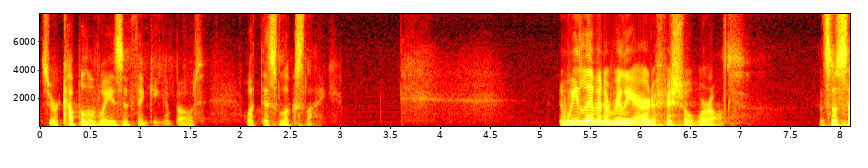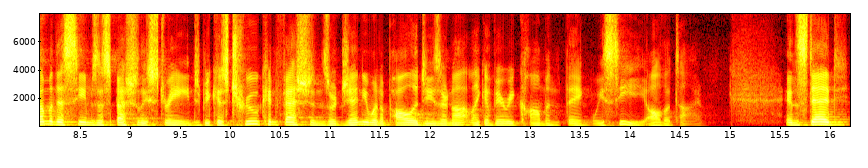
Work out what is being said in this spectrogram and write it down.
So, a couple of ways of thinking about what this looks like we live in a really artificial world. And so some of this seems especially strange because true confessions or genuine apologies are not like a very common thing we see all the time. Instead,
